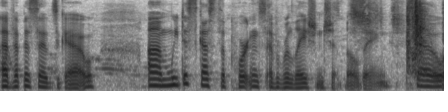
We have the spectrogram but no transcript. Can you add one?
of episodes ago um, we discussed the importance of relationship building so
